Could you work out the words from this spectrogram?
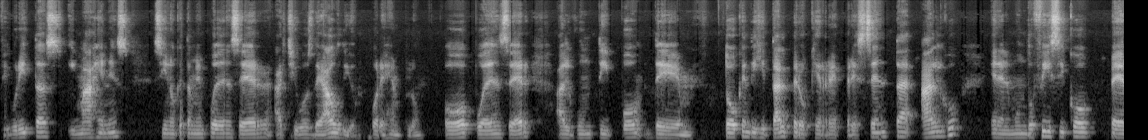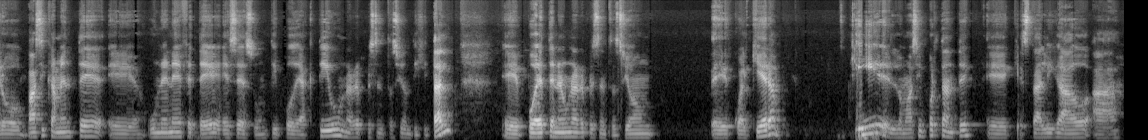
figuritas, imágenes, sino que también pueden ser archivos de audio, por ejemplo, o pueden ser algún tipo de token digital, pero que representa algo en el mundo físico, pero básicamente eh, un NFT es eso, un tipo de activo, una representación digital. Eh, puede tener una representación eh, cualquiera y lo más importante, que está ligado a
